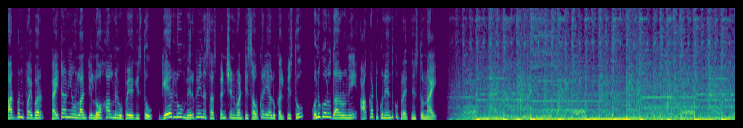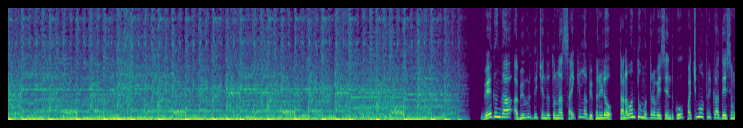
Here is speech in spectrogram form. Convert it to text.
కార్బన్ ఫైబర్ టైటానియం లాంటి లోహాలను ఉపయోగిస్తూ గేర్లు మెరుగైన సస్పెన్షన్ వంటి సౌకర్యాలు కల్పిస్తూ కొనుగోలుదారుల్ని ఆకట్టుకునేందుకు ప్రయత్నిస్తున్నాయి. వేగంగా అభివృద్ధి చెందుతున్న సైకిళ్ళ విపణిలో తనవంతు ముద్ర వేసేందుకు పశ్చిమాఫ్రికా దేశం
